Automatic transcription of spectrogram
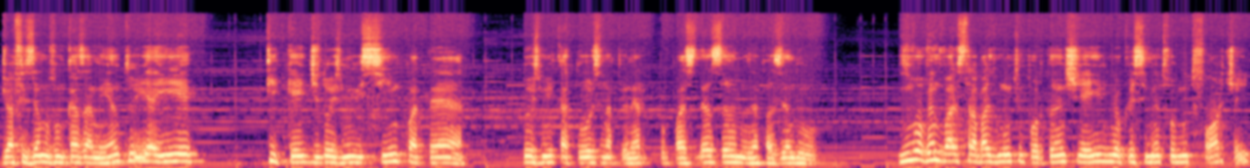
já fizemos um casamento e aí fiquei de 2005 até 2014 na Pioneira por quase 10 anos, né, fazendo desenvolvendo vários trabalhos muito importantes e aí meu crescimento foi muito forte aí,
